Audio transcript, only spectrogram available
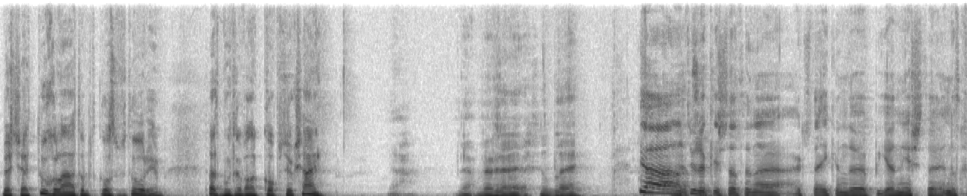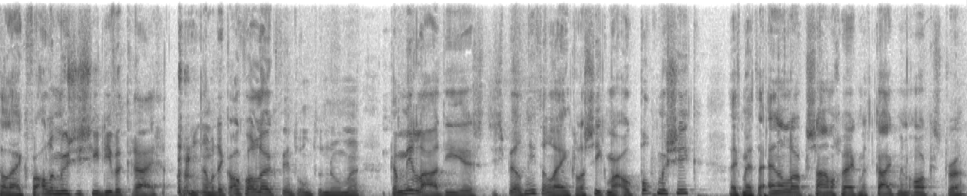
werd zij toegelaten op het conservatorium. Dat moet dan wel een kopstuk zijn. ja, we zijn echt heel blij. Ja, natuurlijk is dat een eh, uitstekende pianiste. En dat eigenlijk voor alle muzici die we krijgen. en wat ik ook wel leuk vind om te noemen... Camilla, die, is, die speelt niet alleen klassiek, maar ook popmuziek. Heeft met de Analog samengewerkt, met Kijkman Orchestra.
